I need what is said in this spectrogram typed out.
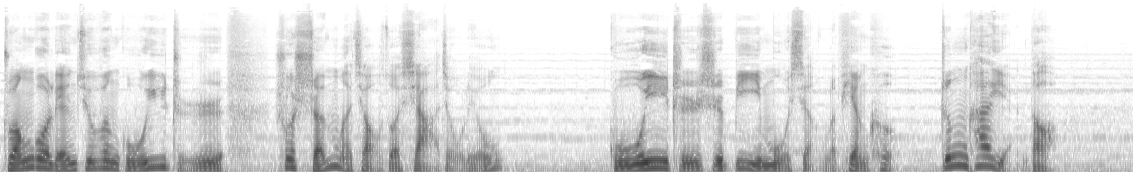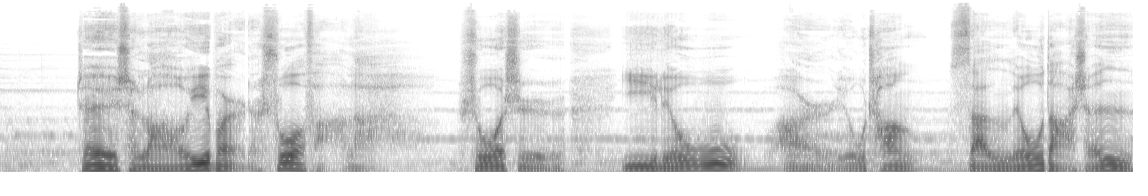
转过脸去问古一指：“说什么叫做下九流？”古一指是闭目想了片刻，睁开眼道：“这是老一辈的说法了，说是一流武，二流昌。”三流大神，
